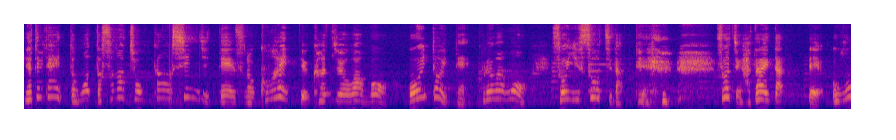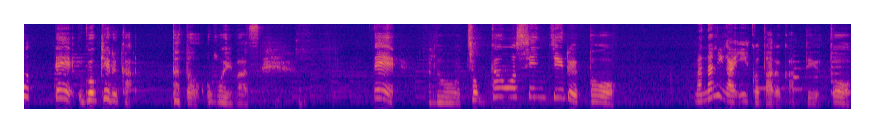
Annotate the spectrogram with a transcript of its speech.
やってみたいと思ったその直感を信じてその怖いっていう感情はもう置いといてこれはもうそういう装置だって 装置が働いたって思って動けるかだと思います。であの直感を信じるとまあ、何がいいことあるかっていうと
